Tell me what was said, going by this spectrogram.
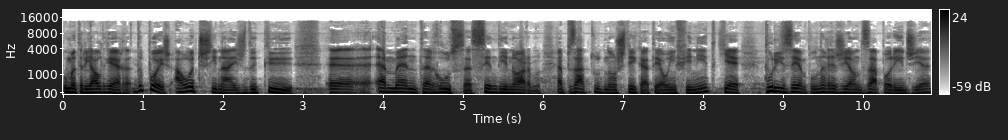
o material de guerra. Depois, há outros sinais de que uh, a manta russa, sendo enorme, apesar de tudo não estica até ao infinito, que é, por exemplo, na região de Zaporígia,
